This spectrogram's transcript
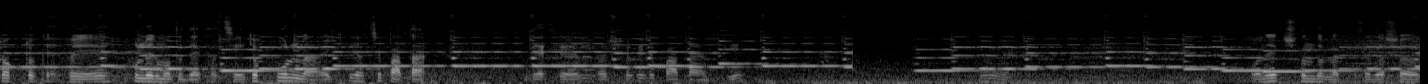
টকটকে হয়ে ফুলের মতো দেখাচ্ছে। এটা ফুল না, এটি হচ্ছে পাতা। দেখেন, দর্শক এটা পাতা আর কি। অনেক সুন্দর লাগতেছে দর্শক।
